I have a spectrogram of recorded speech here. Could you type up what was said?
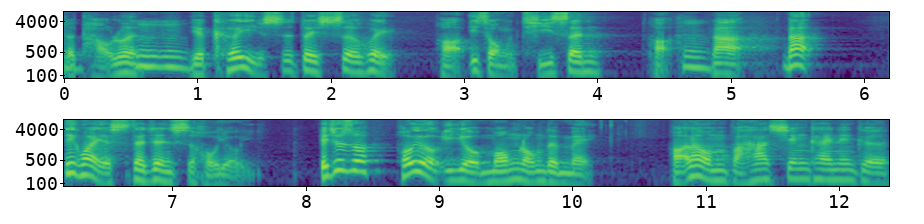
的讨论，嗯嗯，也可以是对社会好一种提升。好，那那另外也是在认识侯友谊，也就是说，侯友谊有朦胧的美。好，那我们把它掀开那个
